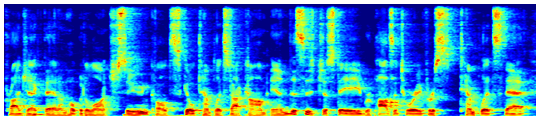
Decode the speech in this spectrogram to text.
project that I'm hoping to launch soon called skilltemplates.com. And this is just a repository for templates that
